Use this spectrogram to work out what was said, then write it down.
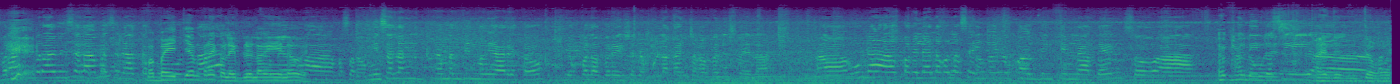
maraming maraming salamat sa lahat na Mabait pumunta. yan, pre. Kulay blue lang yung ilaw, eh. Ah, masarap. Minsan lang naman din mangyari to, yung collaboration ng Bulacan tsaka Valenzuela. Ah, una, ah, pakilala ko lang sa inyo yung founding team natin. So, ah, andito si Ay, dito uh, ako.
